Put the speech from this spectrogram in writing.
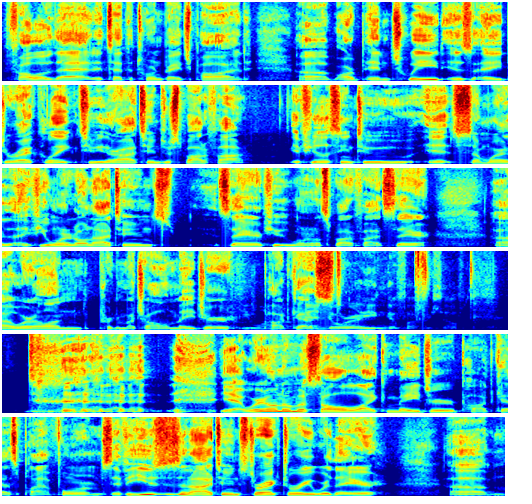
follow that. It's at the Torn Page Pod. Um, our pinned tweet is a direct link to either iTunes or Spotify. If you're listening to it somewhere, if you want it on iTunes, it's there. If you want it on Spotify, it's there. Uh, we're on pretty much all major If you want podcasts. Pandora, you can go fuck yourself. yeah, we're on almost all like major podcast platforms. If it uses an iTunes directory, we're there. Um,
